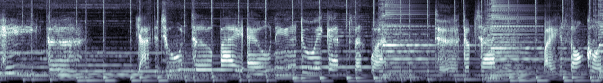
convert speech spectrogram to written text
ให้เธอ อยากจะชวนเธอไปแอล สักวัน เธอกับฉัน ไปกันสองคน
